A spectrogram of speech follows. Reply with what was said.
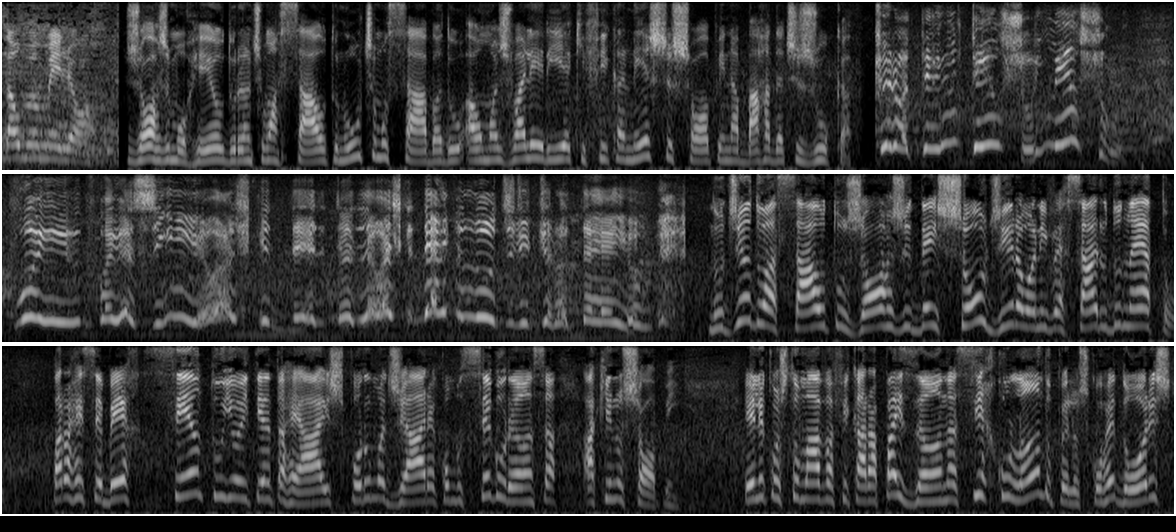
dar o meu melhor. Jorge morreu durante um assalto no último sábado a uma joalheria que fica neste shopping na Barra da Tijuca. Tiroteio intenso, imenso. Foi, foi assim, eu acho que eu acho que 10 minutos de tiroteio. No dia do assalto, Jorge deixou de ir ao aniversário do neto para receber 180 reais por uma diária como segurança aqui no shopping. Ele costumava ficar à paisana, circulando pelos corredores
